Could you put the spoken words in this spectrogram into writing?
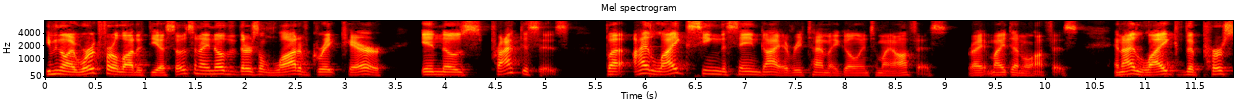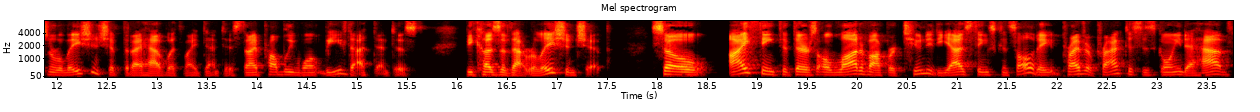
even though I work for a lot of DSOs and I know that there's a lot of great care in those practices. But I like seeing the same guy every time I go into my office, right? My dental office. And I like the personal relationship that I have with my dentist. And I probably won't leave that dentist because of that relationship. So I think that there's a lot of opportunity as things consolidate. Private practice is going to have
